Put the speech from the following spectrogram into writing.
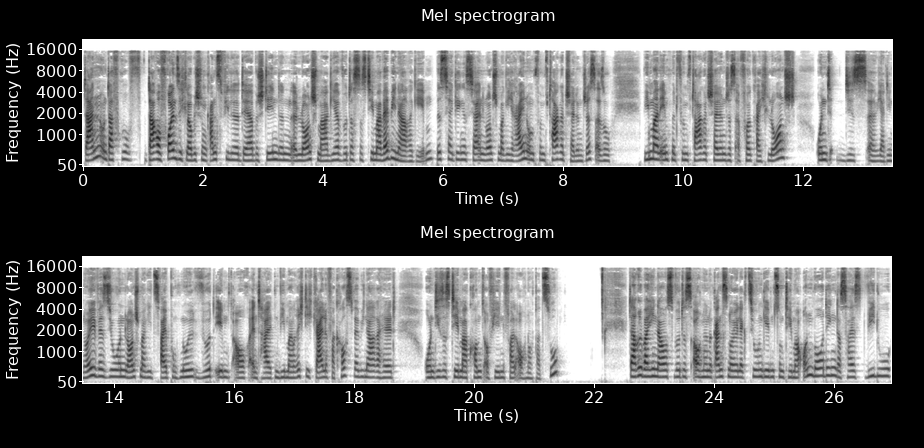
Dann, und darauf, darauf freuen sich, glaube ich, schon ganz viele der bestehenden äh, Launch-Magier, wird es das Thema Webinare geben. Bisher ging es ja in Launch Magie rein um Fünf-Tage-Challenges, also wie man eben mit Fünf-Tage-Challenges erfolgreich launcht. Und dies, äh, ja, die neue Version Launch Magie 2.0 wird eben auch enthalten, wie man richtig geile Verkaufswebinare hält. Und dieses Thema kommt auf jeden Fall auch noch dazu. Darüber hinaus wird es auch eine ganz neue Lektion geben zum Thema Onboarding. Das heißt, wie du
